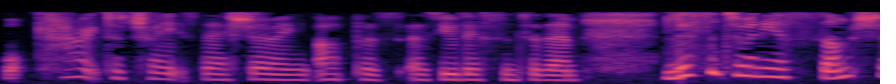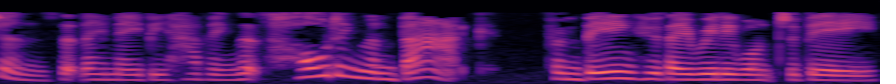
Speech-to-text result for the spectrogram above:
what character traits they're showing up as, as you listen to them. Listen to any assumptions that they may be having that's holding them back from being who they really want to be.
